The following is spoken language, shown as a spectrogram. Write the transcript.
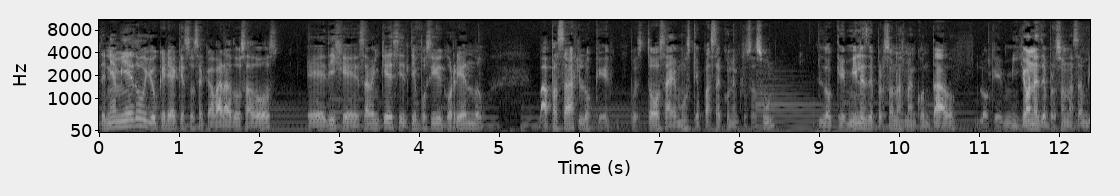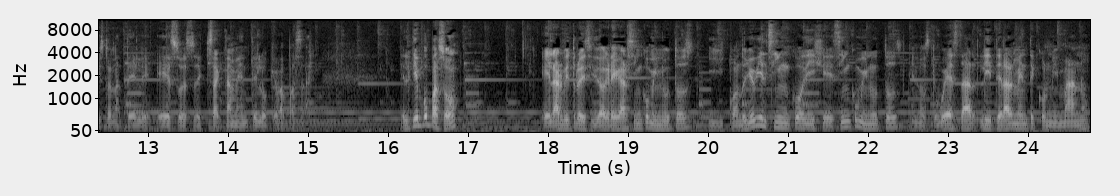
Tenía miedo, yo quería que eso se acabara 2 a 2. Eh, dije, ¿saben qué? Si el tiempo sigue corriendo, va a pasar lo que pues todos sabemos que pasa con el Cruz Azul. Lo que miles de personas me han contado, lo que millones de personas han visto en la tele, eso es exactamente lo que va a pasar. El tiempo pasó, el árbitro decidió agregar 5 minutos y cuando yo vi el 5 dije 5 minutos en los que voy a estar literalmente con mi mano,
